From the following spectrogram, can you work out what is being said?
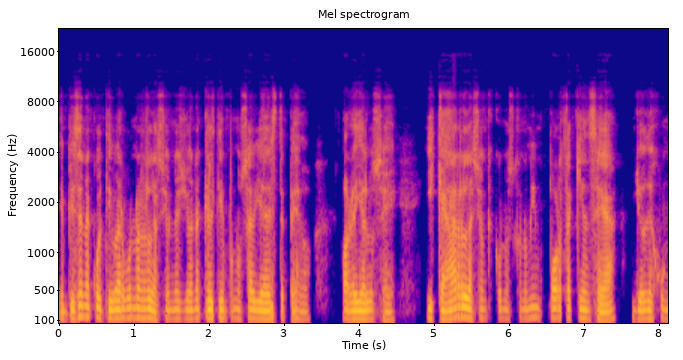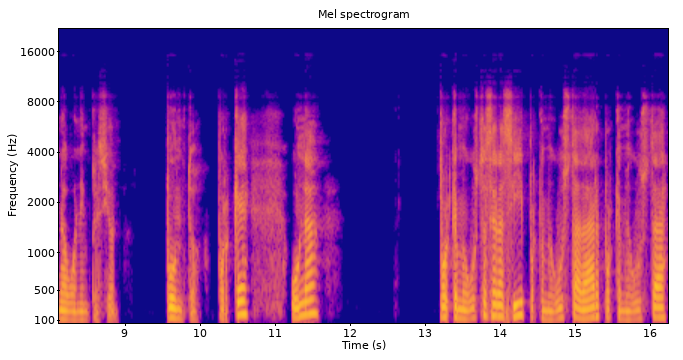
empiecen a cultivar buenas relaciones. Yo en aquel tiempo no sabía de este pedo, ahora ya lo sé. Y cada relación que conozco, no me importa quién sea, yo dejo una buena impresión. Punto. ¿Por qué? Una, porque me gusta ser así, porque me gusta dar, porque me gusta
